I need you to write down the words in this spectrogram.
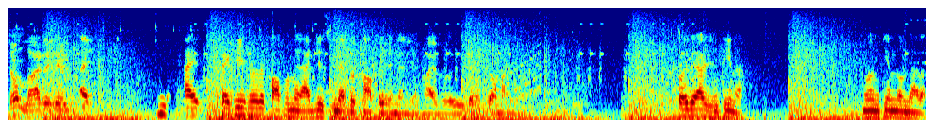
Don't lie to him. I, I thank you for the compliment. I'm just never confident in any of my abilities. Don't don't mind me. Soy de Argentina. No entiendo nada.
